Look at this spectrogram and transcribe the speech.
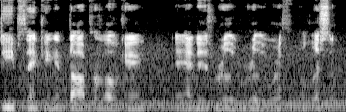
deep thinking and thought provoking, and is really, really worth a listen.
